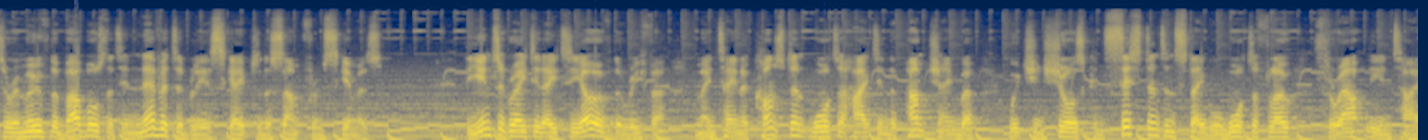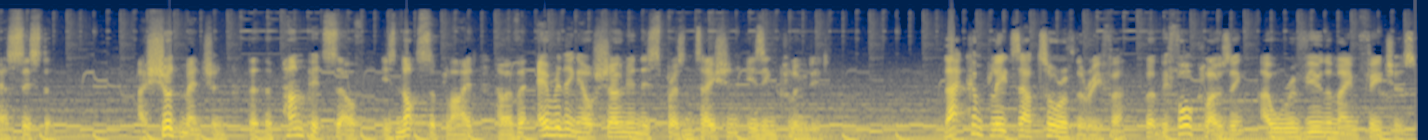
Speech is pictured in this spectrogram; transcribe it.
to remove the bubbles that inevitably escape to the sump from skimmers. The integrated ATO of the reefer maintain a constant water height in the pump chamber which ensures consistent and stable water flow throughout the entire system. I should mention that the pump itself is not supplied, however everything else shown in this presentation is included. That completes our tour of the reefer, but before closing I will review the main features.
